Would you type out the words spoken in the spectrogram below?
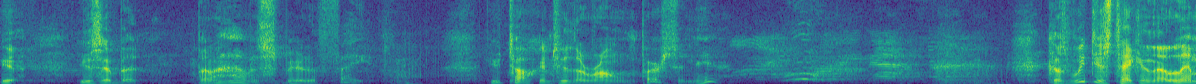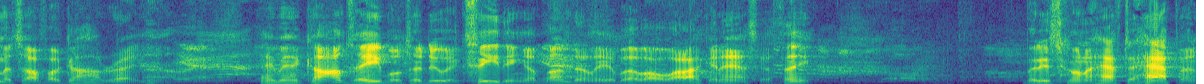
You, you say, but, but I have a spirit of faith. You're talking to the wrong person here. Because we're just taking the limits off of God right now. Amen. God's able to do exceeding abundantly above all I can ask or think. But it's going to have to happen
